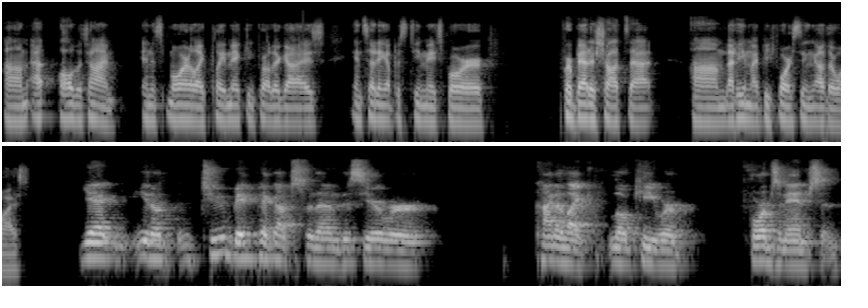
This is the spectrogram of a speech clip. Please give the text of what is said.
um, at, all the time, and it's more like playmaking for other guys and setting up his teammates for for better shots that um, that he might be forcing otherwise. Yeah, you know, two big pickups for them this year were kind of like low key were Forbes and Anderson.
